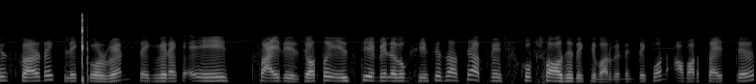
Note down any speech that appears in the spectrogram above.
ইনস্টার্টে ক্লিক করবেন। দেখবেন এই সাইডের যত এইচটিএমএল এবং সিএসএস আছে, আপনি খুব সহজে দেখতে পারবেন। দেখুন, আমার সাইটের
